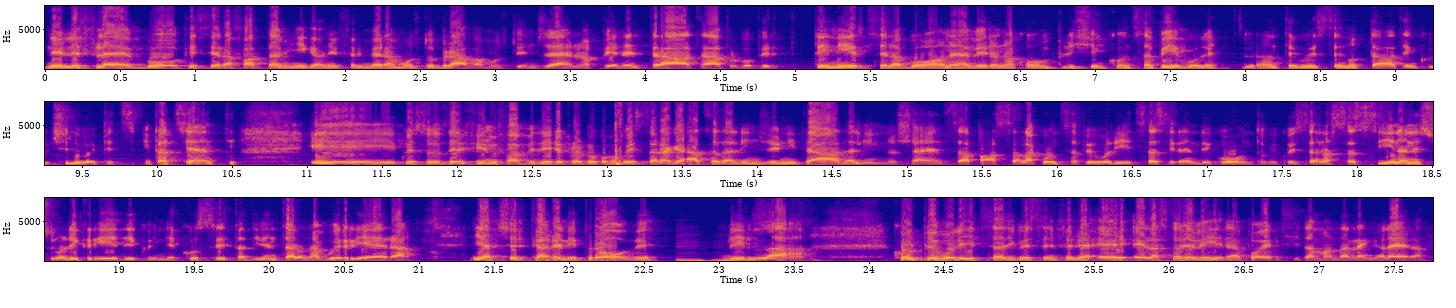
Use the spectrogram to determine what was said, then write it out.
nelle flebo che si era fatta amica, un'infermiera molto brava, molto ingenua, appena entrata, proprio per tenersela buona e avere una complice inconsapevole durante queste nottate in cui uccideva i, i pazienti. E questo telefilm fa vedere proprio come questa ragazza dall'ingenuità, dall'innocenza passa alla consapevolezza, si rende conto che questa è un'assassina, nessuno le crede, quindi è costretta a diventare una guerriera e a cercare le prove mm-hmm. della colpevolezza di questa infermiera. È, è la storia vera, poi è riuscita a mandarla in galera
